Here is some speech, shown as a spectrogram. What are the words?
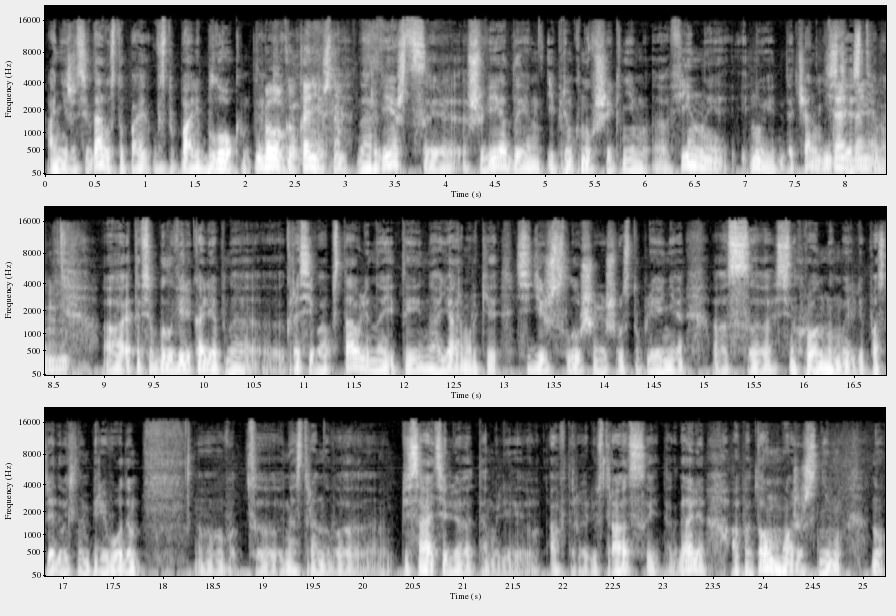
они же всегда выступали, выступали блоком. Таким. Блоком, конечно. Норвежцы, шведы и примкнувшие к ним э, финны, ну и датчане, естественно. Да, да, нет. Это все было великолепно, э, красиво обставлено, и ты на ярмарке сидишь, слушаешь выступления э, с синхронным или последовательным переводом вот иностранного писателя там или автора иллюстрации и так далее, а потом можешь с ним, ну,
